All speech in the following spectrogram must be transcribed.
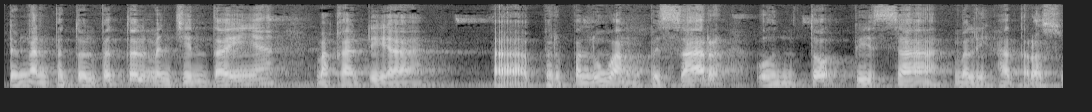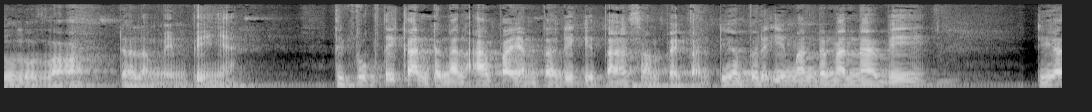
dengan betul-betul mencintainya, maka dia uh, berpeluang besar untuk bisa melihat Rasulullah dalam mimpinya. Dibuktikan dengan apa yang tadi kita sampaikan. Dia beriman dengan Nabi, dia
